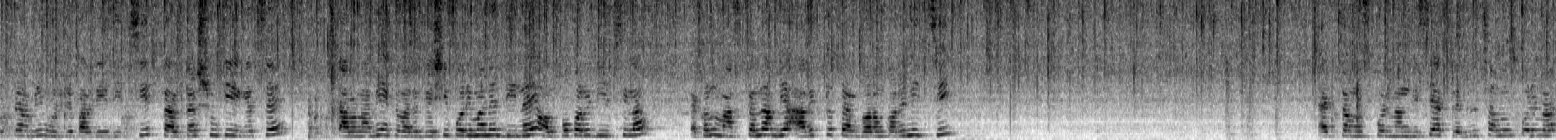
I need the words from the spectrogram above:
এটা আমি উল্টে পাল্টিয়ে দিচ্ছি। তেলটা শুকিয়ে গেছে, কারণ আমি একেবারে বেশি পরিমাণে দিই নাই, অল্প করে দিয়েছিলাম। এখন মাঝখানে আমি আরেকটু তেল গরম করে নিচ্ছি। এক চামচ পরিমাণ দিচ্ছি, এক টেবিল চামচ পরিমাণ।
